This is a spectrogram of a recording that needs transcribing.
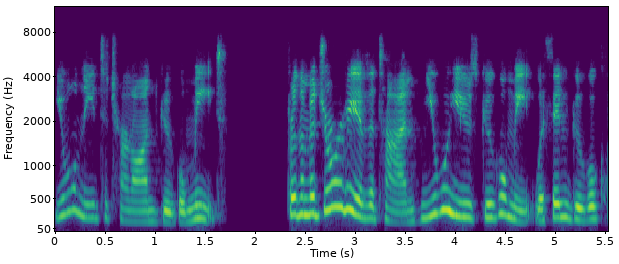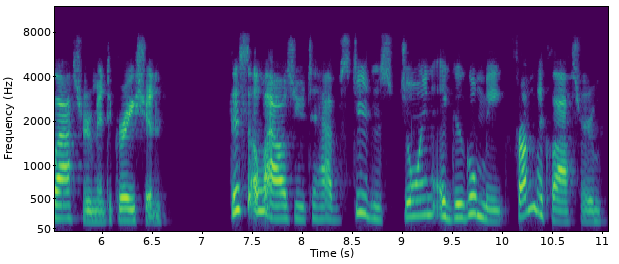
you will need to turn on Google Meet. For the majority of the time, you will use Google Meet within Google Classroom integration. This allows you to have students join a Google Meet from the classroom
